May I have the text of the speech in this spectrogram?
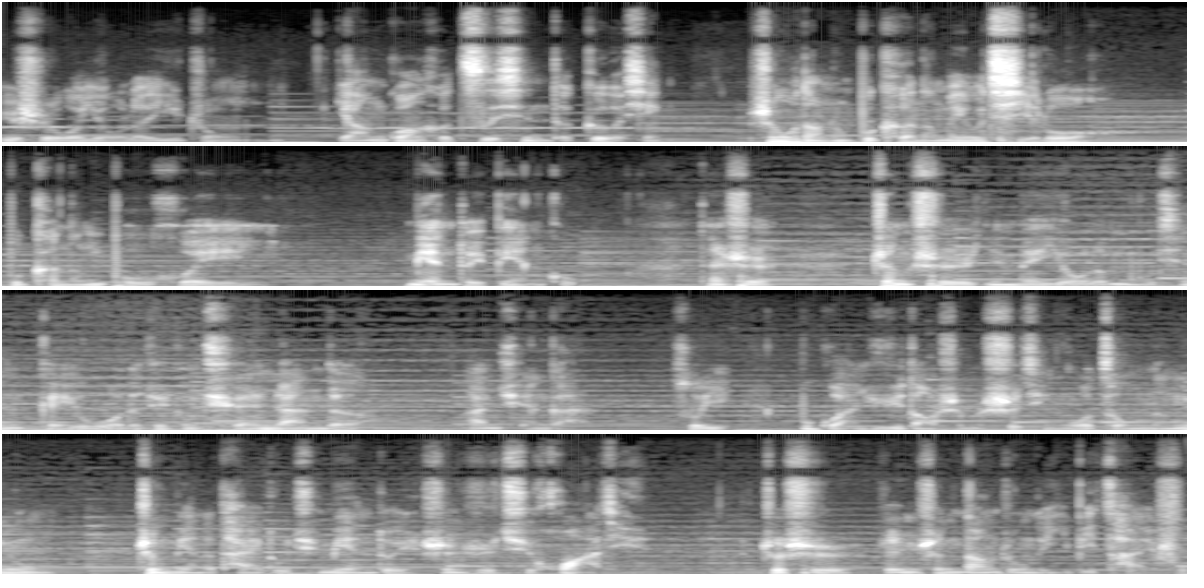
于是我有了一种阳光和自信的个性。生活当中不可能没有起落，不可能不会面对变故，但是。正是因为有了母亲给我的这种全然的安全感，所以不管遇到什么事情，我总能用正面的态度去面对，甚至去化解。这是人生当中的一笔财富，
